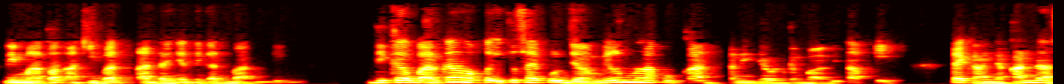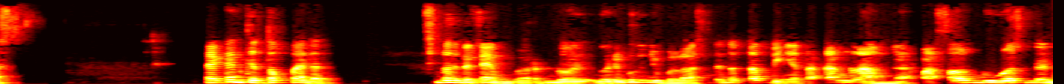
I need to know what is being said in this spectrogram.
lima tahun akibat adanya tingkat banding. Dikabarkan waktu itu Saiful Jamil melakukan peninjauan kembali, tapi PK-nya kandas. PK diketok pada 11 Desember 2017 dan tetap dinyatakan melanggar pasal 292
